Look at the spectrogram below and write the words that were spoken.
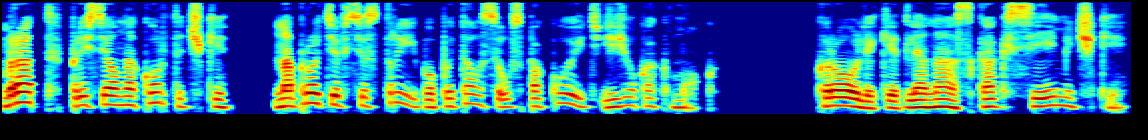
Брат присел на корточки напротив сестры и попытался успокоить ее как мог. «Кролики для нас как семечки», —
